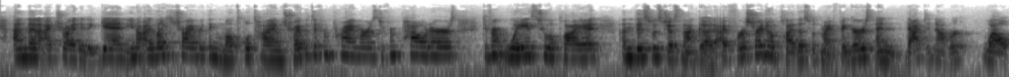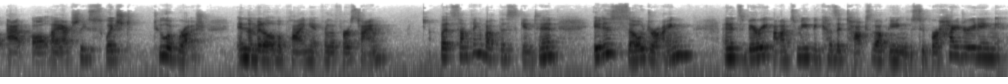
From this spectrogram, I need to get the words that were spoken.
And then I tried it again. You know, I like to try everything multiple times, try it with different primers, different powders, different ways to apply it. And this was just not good. I first tried to apply this with my fingers and that did not work well at all. I actually switched to a brush in the middle of applying it for the first time. But something about this skin tint, it is so drying and it's very odd to me because it talks about being super hydrating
